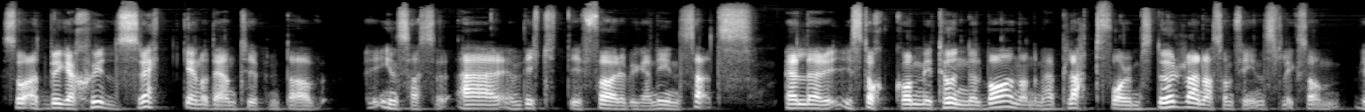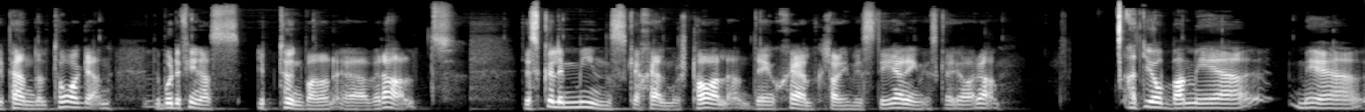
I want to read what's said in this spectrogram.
Så att bygga skyddsräcken och den typen av insatser är en viktig förebyggande insats. Eller i Stockholm i tunnelbanan, de här plattformsdörrarna som finns liksom vid pendeltågen. Det mm. borde finnas i tunnelbanan överallt. Det skulle minska självmordstalen. Det är en självklar investering vi ska göra. Att jobba med, med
